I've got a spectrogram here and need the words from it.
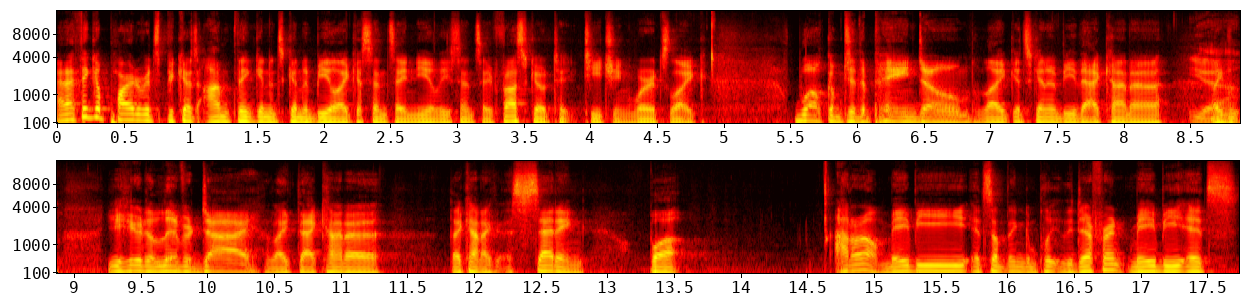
And I think a part of it's because I'm thinking it's going to be like a Sensei Neely, Sensei Fusco t- teaching, where it's like, welcome to the pain dome. Like it's going to be that kind of Yeah. like you're here to live or die, like that kind of that kind of setting. But I don't know. Maybe it's something completely different. Maybe it's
